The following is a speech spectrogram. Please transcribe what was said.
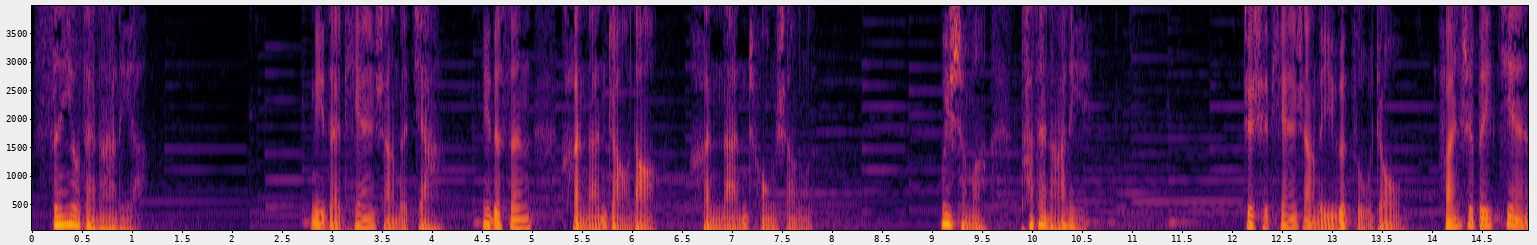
森又在哪里啊？你在天上的家，你的森很难找到，很难重生了。为什么？他在哪里？这是天上的一个诅咒，凡是被剑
